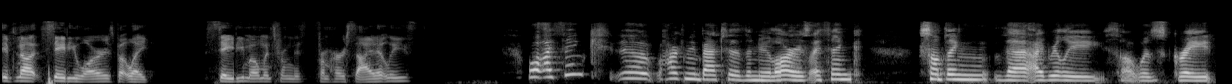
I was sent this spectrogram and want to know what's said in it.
if not Sadie Lars, but like Sadie moments from this from her side at least? Well, I think, you know, harkening back to the new Lars, I think something that I really thought was great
